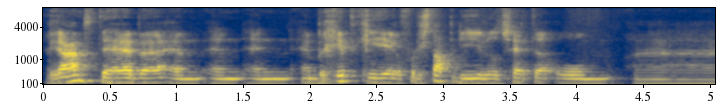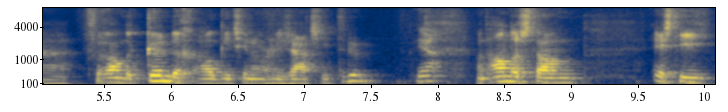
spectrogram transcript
ruimte te hebben en, en, en, en begrip te creëren voor de stappen die je wilt zetten om veranderkundig ook iets in een organisatie te doen. Ja. Want anders dan is die,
